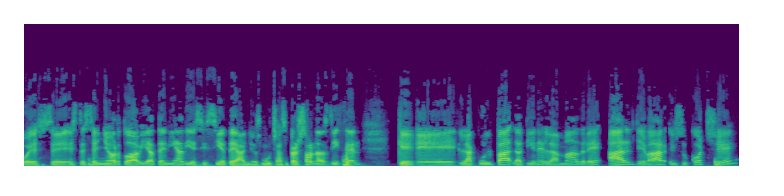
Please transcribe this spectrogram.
pues eh, este señor todavía tenía 17 años. Muchas personas dicen que la culpa la tiene la madre al llevar en su coche,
